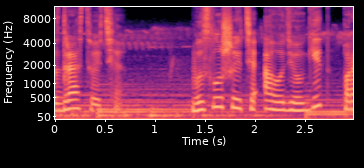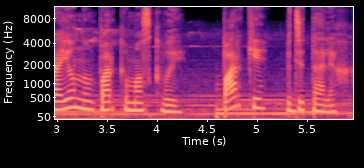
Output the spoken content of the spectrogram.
Здравствуйте! Вы слушаете аудиогид по районным паркам Москвы. Парки в деталях.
